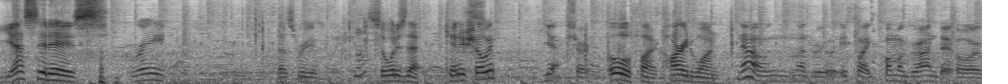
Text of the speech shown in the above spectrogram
Yes, it is. Great. That's for you. So what is that? Can you show it? Yeah, sure. Oh fuck, hard one. No, not really. It's like pomegranate or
